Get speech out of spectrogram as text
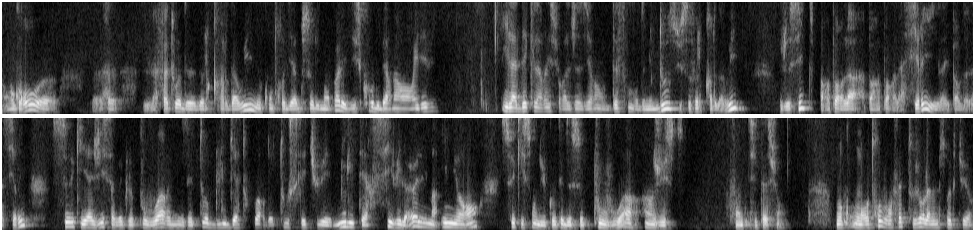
en gros, la fatwa de, de Al-Qardawi ne contredit absolument pas les discours de Bernard-Henri Lévy. Il a déclaré sur Al Jazeera en décembre 2012, Youssef al-Qardawi, je cite, par rapport, à la, par rapport à la Syrie, là il parle de la Syrie, ceux qui agissent avec le pouvoir, il nous est obligatoire de tous les tuer, militaires, civils, ulama, ignorants, ceux qui sont du côté de ce pouvoir injuste. Fin de citation. Donc on retrouve en fait toujours la même structure.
